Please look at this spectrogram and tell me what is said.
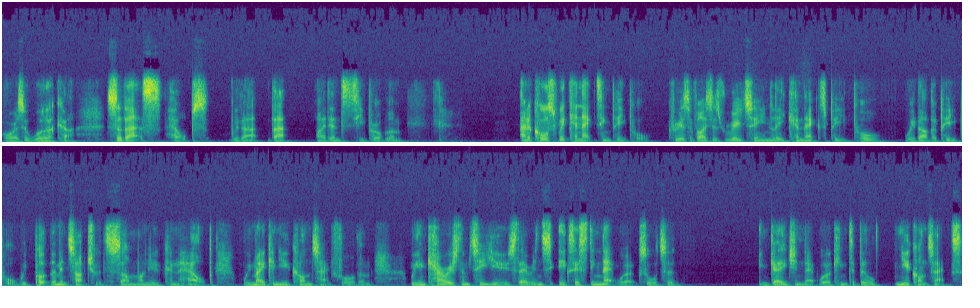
or as a worker. So that helps with that that identity problem. And of course, we're connecting people. Careers advisors routinely connect people with other people. We put them in touch with someone who can help. We make a new contact for them. We encourage them to use their existing networks or to engage in networking to build new contacts.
